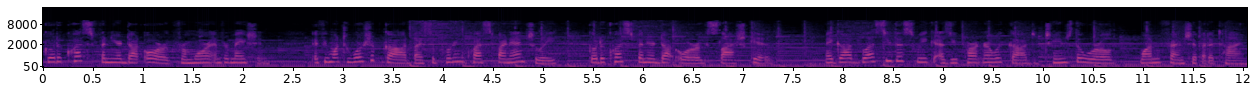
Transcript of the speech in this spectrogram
go to questvineyard.org for more information. If you want to worship God by supporting Quest financially, go to questvineyard.org/give. May God bless you this week as you partner with God to change the world one friendship at a time.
